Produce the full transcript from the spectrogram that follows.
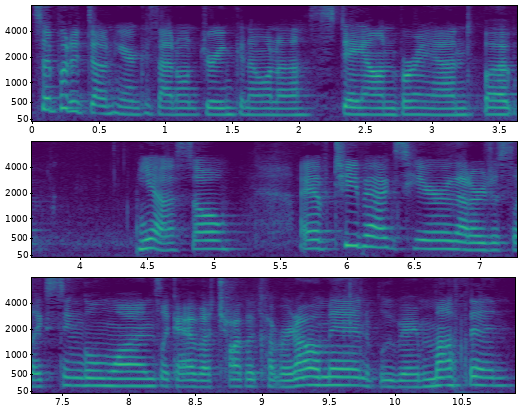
So I put it down here because I don't drink and I want to stay on brand. But yeah, so I have tea bags here that are just like single ones. Like I have a chocolate covered almond, a blueberry muffin.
